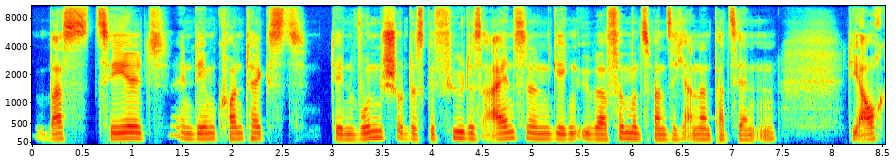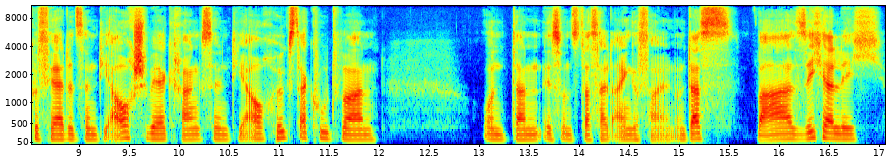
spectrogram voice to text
was zählt in dem Kontext den Wunsch und das Gefühl des Einzelnen gegenüber 25 anderen Patienten? Die auch gefährdet sind, die auch schwer krank sind, die auch höchst akut waren. Und dann ist uns das halt eingefallen. Und das war sicherlich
